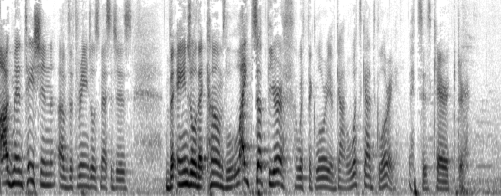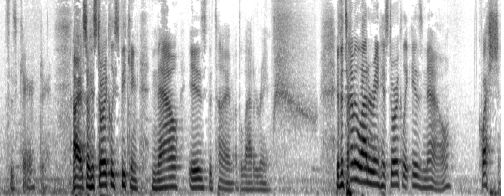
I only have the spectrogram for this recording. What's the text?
augmentation of the three angels' messages, the angel that comes lights up the earth with the glory of God. Well, what's God's glory? It's his character. It's his character. All right, so historically speaking, now is the time of the latter rain. If the time of the latter rain historically is now, question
